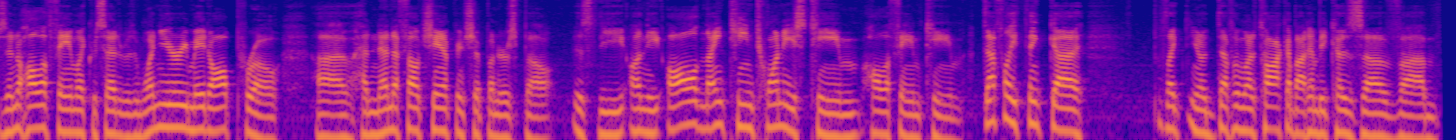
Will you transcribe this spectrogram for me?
was in the Hall of Fame, like we said. It was one year he made All Pro, uh, had an NFL championship under his belt. Is the on the All 1920s team, Hall of Fame team. Definitely think, uh, like you know, definitely want to talk about him because of. Um,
